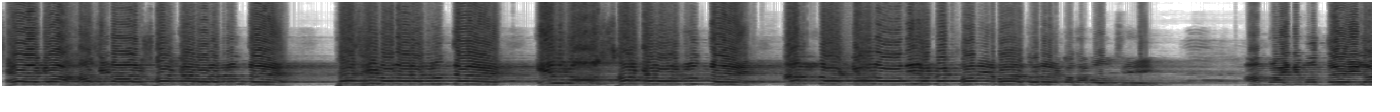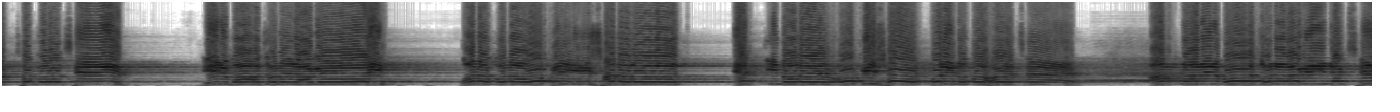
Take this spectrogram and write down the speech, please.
শেখ হাসিনার সরকারের বিরুদ্ধে বিরুদ্ধে ইউরোপ সরকারের বিরুদ্ধে। আমরা কেন নিরপেক্ষ নির্বাচনের কথা বলছি? আমরা ইতিমধ্যেই লক্ষ্য করেছি, নির্বাচনের আগেই কোন কোন অফিস আদালত একটি দলের অফিসে পরিণত হয়েছে। আমরা নির্বাচনের আগেই দেখছি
